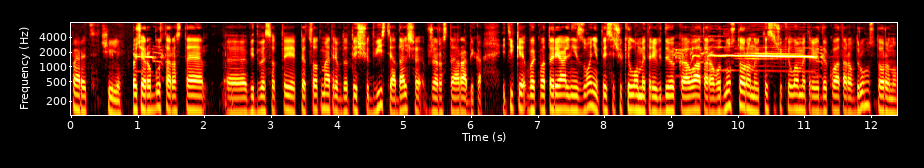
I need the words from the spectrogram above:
перець, чилі. Коротше, робуста росте е, від висоти 500 метрів до 1200, а далі вже росте арабіка. І тільки в екваторіальній зоні 1000 кілометрів від екватора в одну сторону і 1000 кілометрів від екватора в другу сторону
